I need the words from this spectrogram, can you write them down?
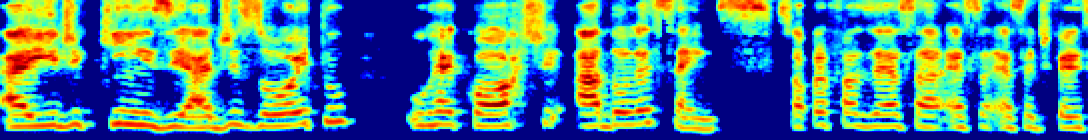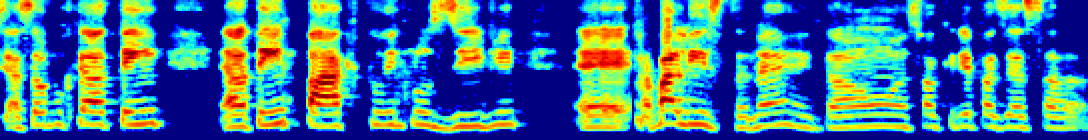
aí de 15 a 18 o recorte adolescentes, só para fazer essa, essa, essa diferenciação, porque ela tem, ela tem impacto, inclusive, é, trabalhista, né? Então, eu só queria fazer essa,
